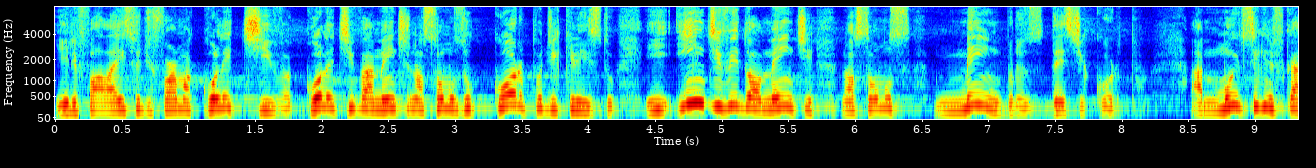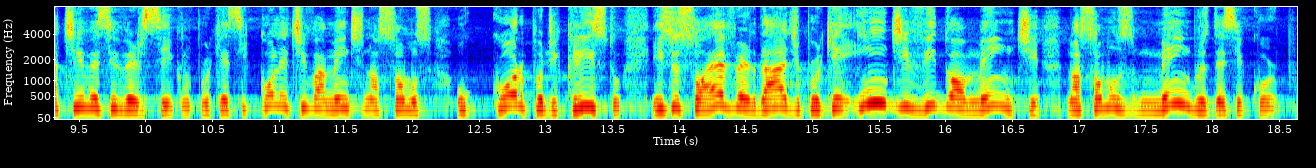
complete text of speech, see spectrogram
E ele fala isso de forma coletiva. Coletivamente nós somos o corpo de Cristo e individualmente nós somos membros deste corpo. É muito significativo esse versículo, porque se coletivamente nós somos o corpo de Cristo, isso só é verdade porque individualmente nós somos membros desse corpo.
